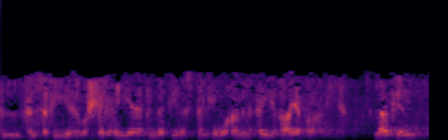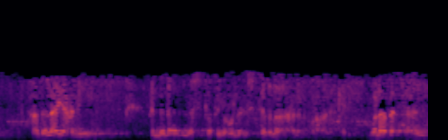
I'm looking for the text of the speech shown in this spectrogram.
الفلسفية والشرعية التي نستلهمها من أي آية قرآنية. لكن هذا لا يعني أننا نستطيع الاستغناء عن القرآن الكريم. ولا بأس أن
